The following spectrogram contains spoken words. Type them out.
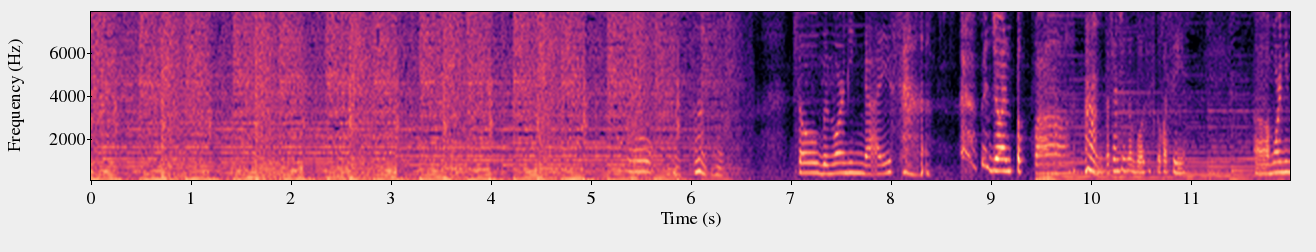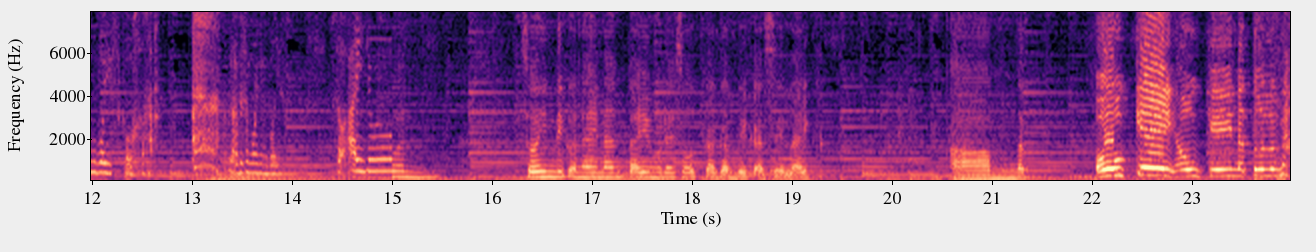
So, So, ayun. Yun. So, hindi ko na inantay yung result kagabi kasi like, um, nat okay, okay, natulog na,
